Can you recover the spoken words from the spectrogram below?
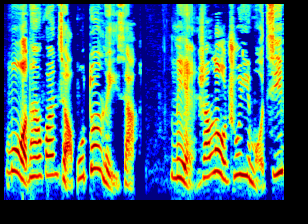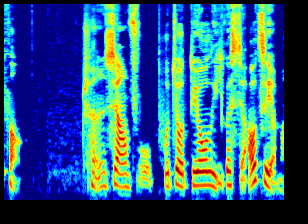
莫贪欢脚步顿了一下，脸上露出一抹讥讽：“丞相府不就丢了一个小姐吗？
